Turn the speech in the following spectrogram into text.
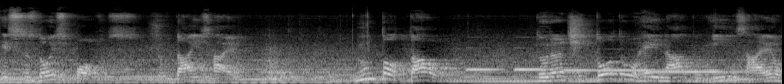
esses dois povos, Judá e Israel. Num total, durante todo o reinado em Israel,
